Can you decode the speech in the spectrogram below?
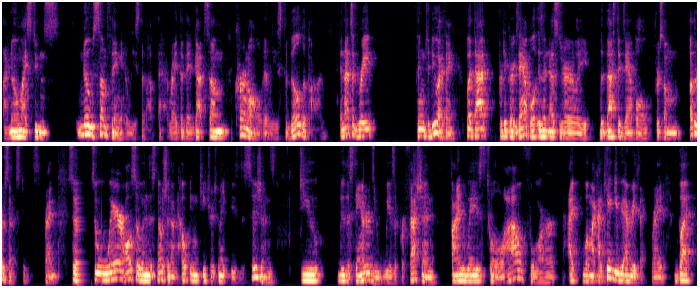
I know my students know something at least about that, right? That they've got some kernel at least to build upon. And that's a great thing to do, I think. But that particular example isn't necessarily the best example for some other set of students, right? So, so where also in this notion of helping teachers make these decisions, do you do the standards? Do we as a profession find ways to allow for? I well, Mike, I can't give you everything, right? But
